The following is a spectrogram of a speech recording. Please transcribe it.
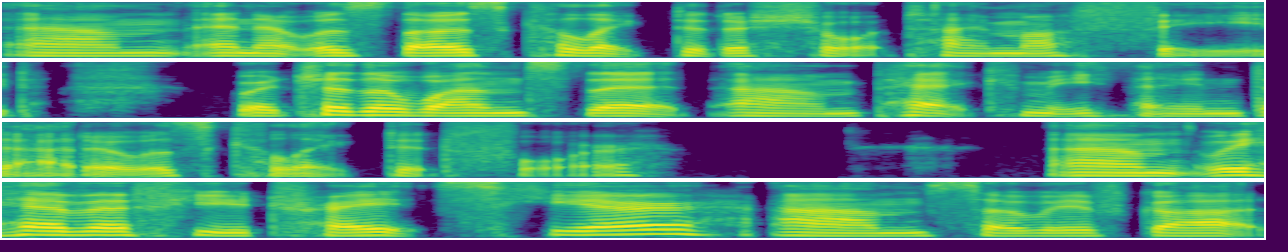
um, and it was those collected a short time off feed. Which are the ones that um, PAC methane data was collected for. Um, we have a few traits here. Um, so we've got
